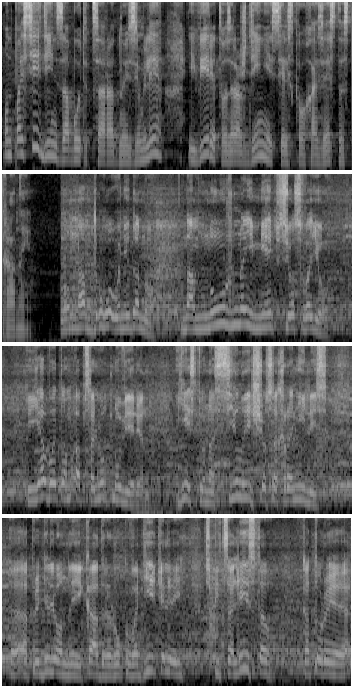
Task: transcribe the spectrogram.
Он по сей день заботится о родной земле и верит в возрождение сельского хозяйства страны. Ну, нам другого не дано. Нам нужно иметь все свое. И я в этом абсолютно уверен. Есть у нас силы, еще сохранились э, определенные кадры руководителей, специалистов, которые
